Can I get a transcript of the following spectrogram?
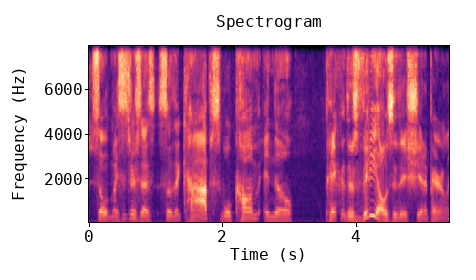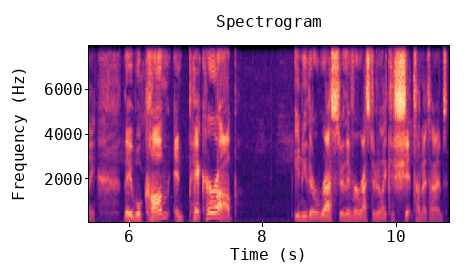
So my sister says, so the cops will come and they'll pick, there's videos of this shit apparently. They will come and pick her up and either arrest her. They've arrested her like a shit ton of times.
